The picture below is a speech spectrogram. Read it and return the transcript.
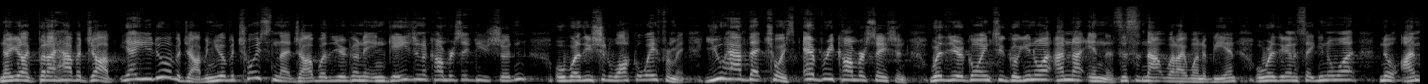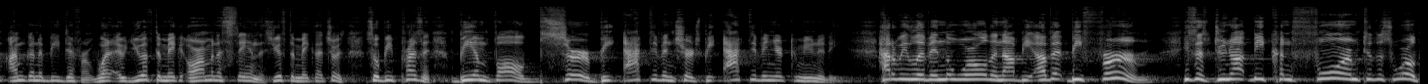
Now you're like, but I have a job. Yeah, you do have a job, and you have a choice in that job whether you're going to engage in a conversation you shouldn't or whether you should walk away from it. You have that choice every conversation, whether you're going to go, you know what, I'm not in this. This is not what I want to be in, or whether you're going to say, you know what, no, I'm, I'm going to be different. What you have to make or I'm going to stay in this. You have to make that choice. So be present, be involved, serve, be active in church, be active in your community. How do we live in the world and not be of it? Be firm. He says, Do not be conformed to this world.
